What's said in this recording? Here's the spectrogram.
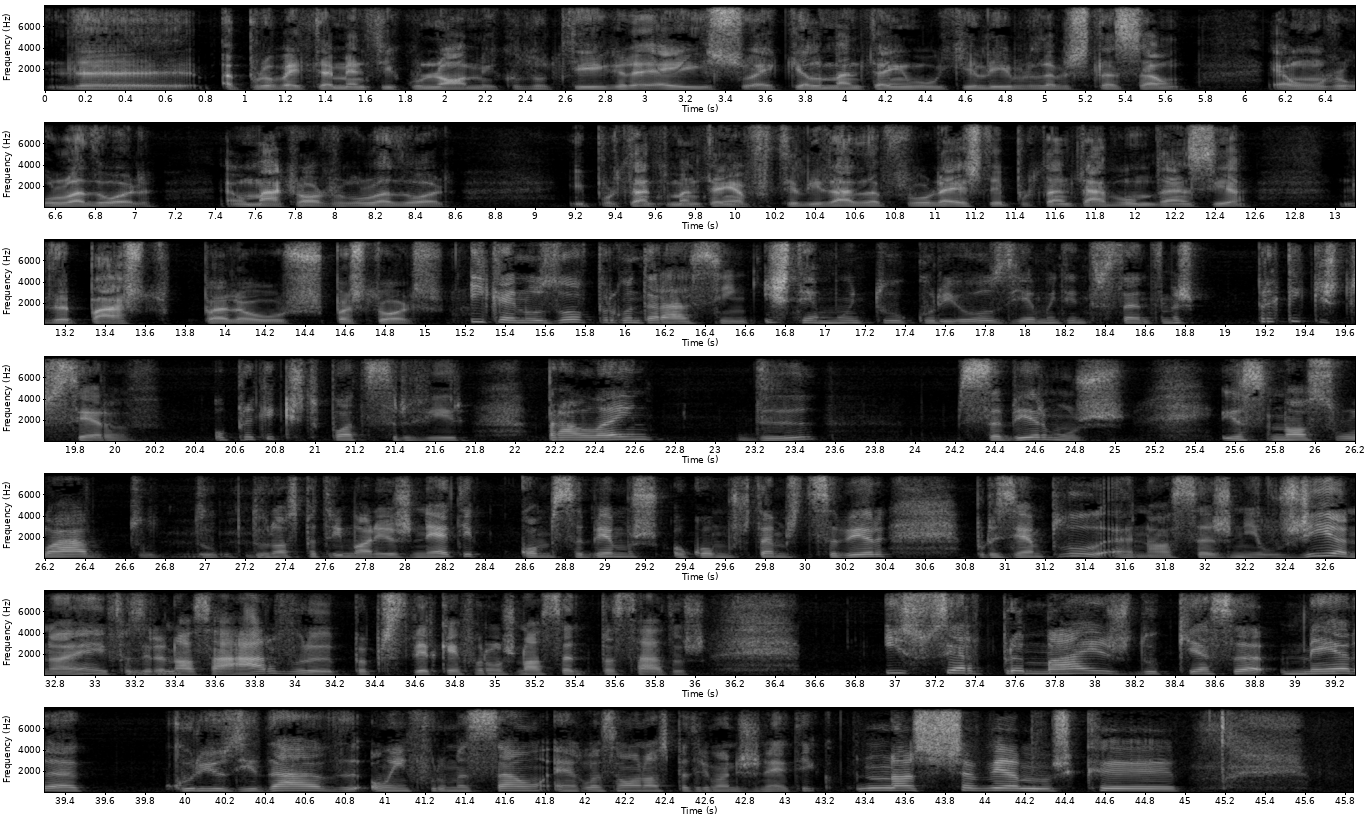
de aproveitamento económico do tigre, é isso, é que ele mantém o equilíbrio da vegetação. É um regulador, é um macro-regulador e, portanto, mantém a fertilidade da floresta e, portanto, a abundância de pasto para os pastores. E quem nos ouve perguntará assim: isto é muito curioso e é muito interessante, mas para que é que isto serve? Ou para que é que isto pode servir? Para além de sabermos esse nosso lado do, do, nosso património genético, como sabemos ou como gostamos de saber, por exemplo, a nossa genealogia, não é? E fazer uhum. a nossa árvore para perceber quem foram os nossos antepassados. Isso serve para mais do que essa mera curiosidade ou informação em relação ao nosso património genético? Nós sabemos que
